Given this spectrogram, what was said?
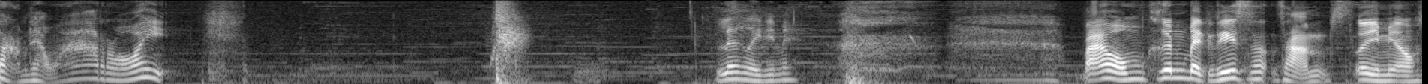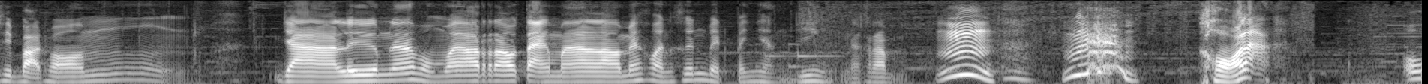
สามแถวห้าร้อยเลิกเลยดีไหม ป้าผมขึ้น bet ที่สามเอ้ยไม่เอาสิบบาทพร้อม อย่าลืมนะ ผมว่าเราแตกมาเราไม่ควรขึ้น bet เป็นอย่างยิ่งนะครับ อืมอืมขอละโอ้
